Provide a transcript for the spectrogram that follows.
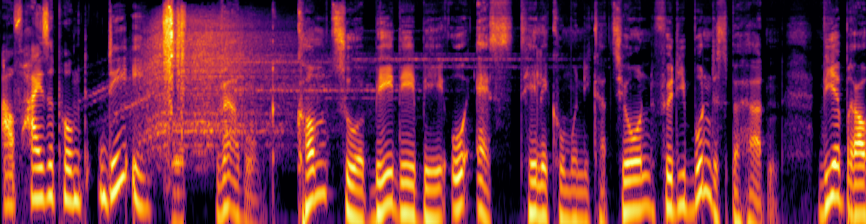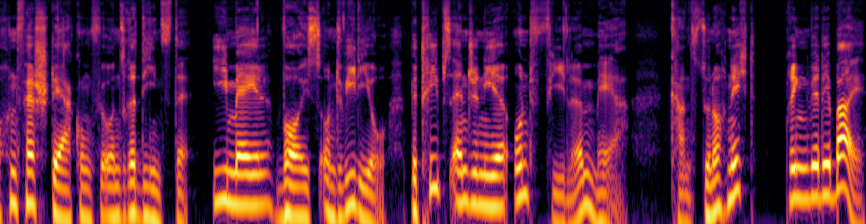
auf heise.de. Werbung. Kommt zur BDBOS Telekommunikation für die Bundesbehörden. Wir brauchen Verstärkung für unsere Dienste. E-Mail, Voice und Video, Betriebsengineer und viele mehr. Kannst du noch nicht? Bringen wir dir bei.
